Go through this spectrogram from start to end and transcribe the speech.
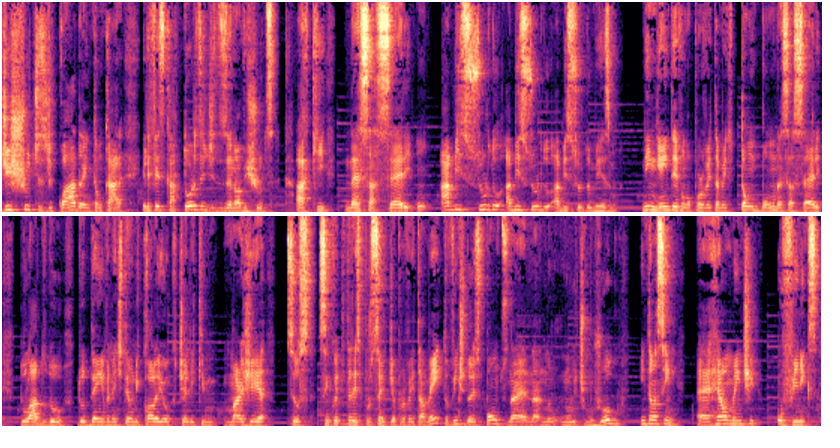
de chutes de quadra. Então, cara, ele fez 14 de 19 chutes aqui nessa série. Um absurdo, absurdo, absurdo mesmo. Ninguém teve um aproveitamento tão bom nessa série. Do lado do, do Denver, a gente tem o Nikola Jokic ali que margeia seus 53% de aproveitamento, 22 pontos né, na, no, no, último jogo. Então, assim, é, realmente o Phoenix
